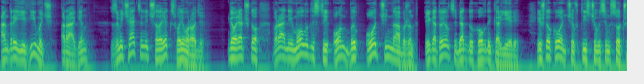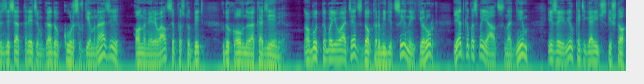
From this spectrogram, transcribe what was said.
Андрей Евимович Рагин – замечательный человек в своем роде. Говорят, что в ранней молодости он был очень набожен и готовил себя к духовной карьере, и что, кончив в 1863 году курс в гимназии, он намеревался поступить в духовную академию. Но будто бы его отец, доктор медицины и хирург, едко посмеялся над ним и заявил категорически, что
